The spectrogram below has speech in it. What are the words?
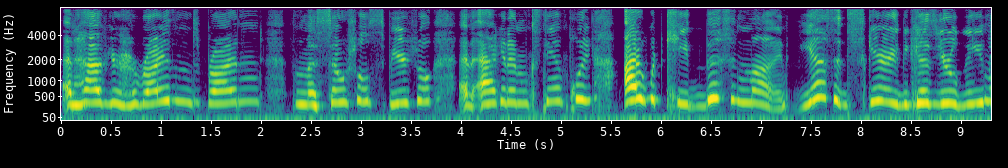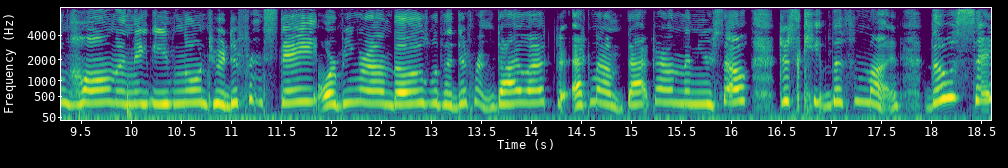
and have your horizons broadened from a social, spiritual, and academic standpoint, I would keep this in mind. Yes, it's scary because you're leaving home and maybe even going to a different state or being around those with a different dialect or economic background than yourself. Just keep this in mind. Those same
